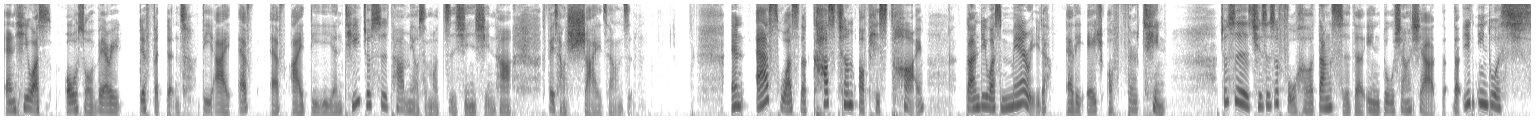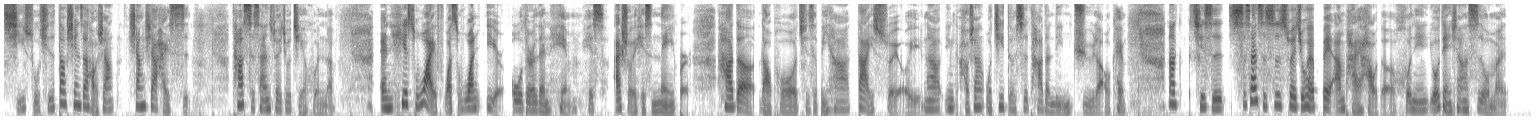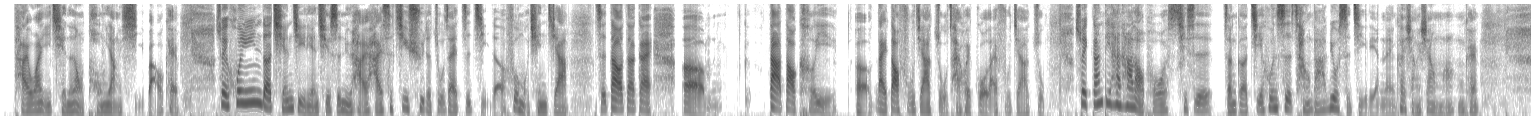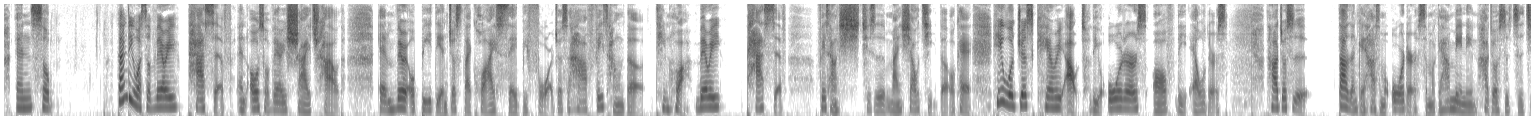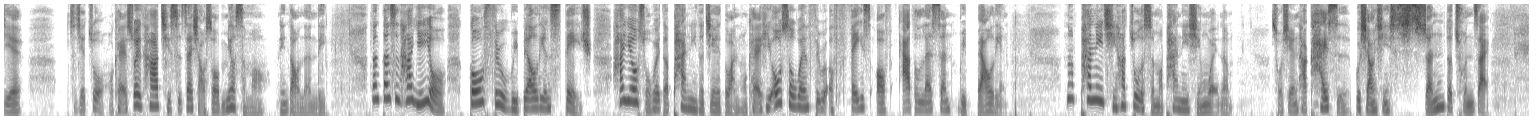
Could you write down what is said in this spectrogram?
And he was also very diffident, D I F F I D E N T，就是他没有什么自信心，哈，非常 shy 这样子。And as was the custom of his time, Gandhi was married at the age of thirteen. 就是其实是符合当时的印度乡下的的印印度的习俗，其实到现在好像乡下还是他十三岁就结婚了，and his wife was one year older than him. His actually his neighbor，他的老婆其实比他大一岁而已。那应好像我记得是他的邻居了。OK，那其实十三十四岁就会被安排好的婚姻，有点像是我们。台湾以前的那种童养媳吧，OK，所以婚姻的前几年，其实女孩还是继续的住在自己的父母亲家，直到大概呃大到可以呃来到夫家住，才会过来夫家住。所以甘地和他老婆其实整个结婚是长达六十几年呢，可以想象吗？OK，and so。Gandhi was a very passive and also very shy child, and very obedient, just like what I said before. 就是他非常的听话，very passive，非常其实蛮消极的。OK，he、okay? would just carry out the orders of the elders。他就是大人给他什么 order，什么给他命令，他就是直接直接做。OK，所以他其实在小时候没有什么 领导能力。那但是他也有 go through rebellion stage，他也有所谓的叛逆的阶段。OK，he、okay? also went through a phase of adolescent rebellion。那叛逆期他做了什么叛逆行为呢？首先，他开始不相信神的存在，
